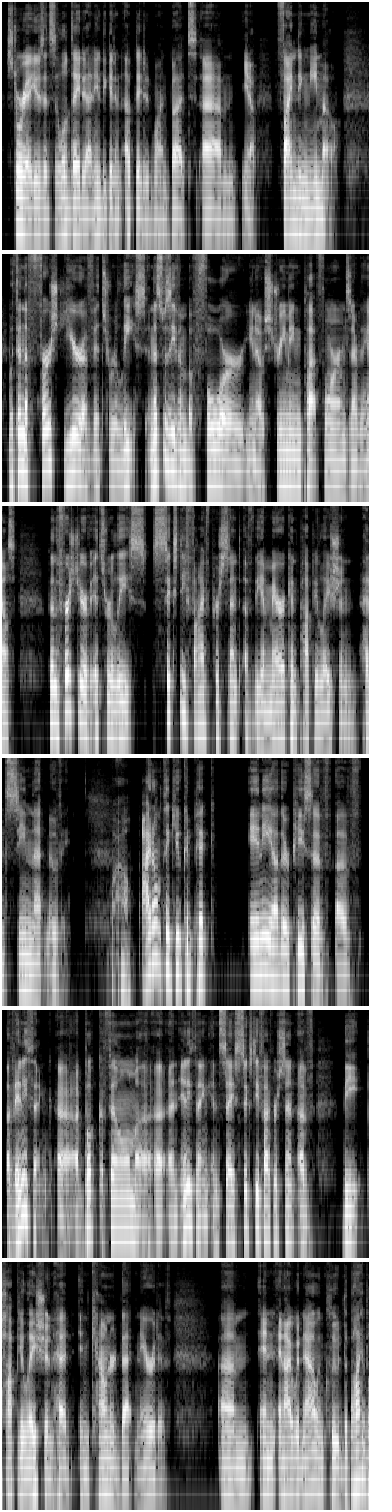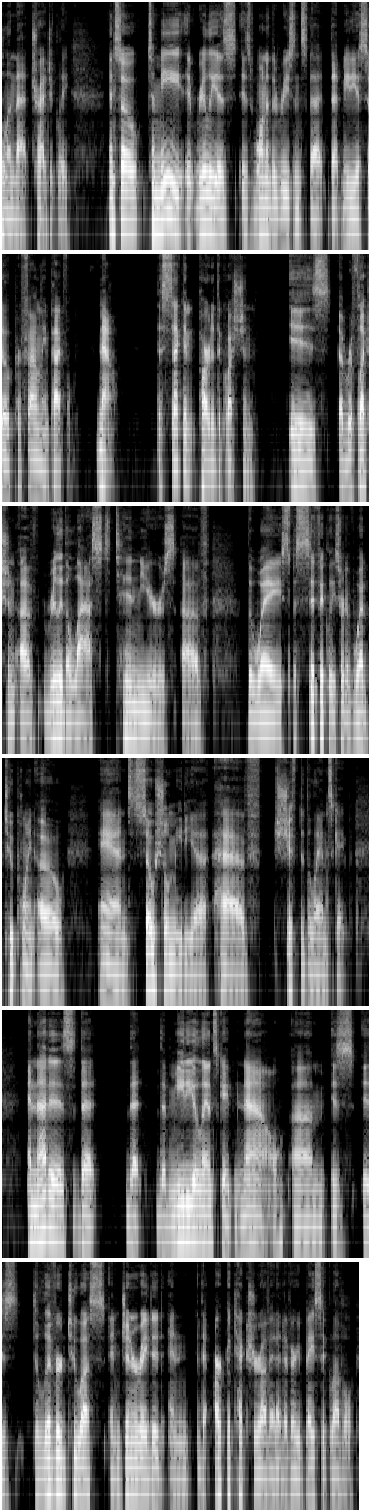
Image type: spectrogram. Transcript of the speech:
Story I use it's a little dated. I need to get an updated one, but um, you know, Finding Nemo. Within the first year of its release, and this was even before you know streaming platforms and everything else. Within the first year of its release, 65% of the American population had seen that movie. Wow. I don't think you could pick any other piece of of of anything, uh, a book, a film, uh, uh, and anything, and say 65% of the population had encountered that narrative. Um, and and I would now include the Bible in that tragically. And so to me, it really is is one of the reasons that that media is so profoundly impactful. Now, the second part of the question is a reflection of really the last 10 years of the way specifically sort of web 2.0 and social media have shifted the landscape and that is that that the media landscape now um, is is delivered to us and generated, and the architecture of it at a very basic level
